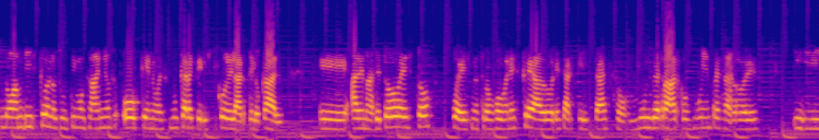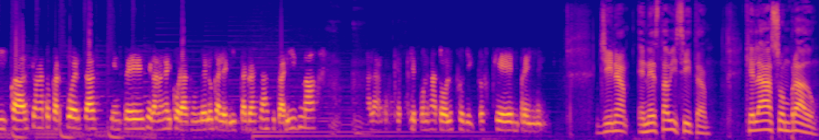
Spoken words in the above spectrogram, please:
no han visto en los últimos años o que no es muy característico del arte local. Eh, además de todo esto, pues nuestros jóvenes creadores, artistas son muy berracos, muy emprendedores y cada vez que van a tocar puertas siempre se ganan el corazón de los galeristas gracias a su carisma, a la que le ponen a todos los proyectos que emprenden. Gina, en esta visita ¿Qué la ha asombrado?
